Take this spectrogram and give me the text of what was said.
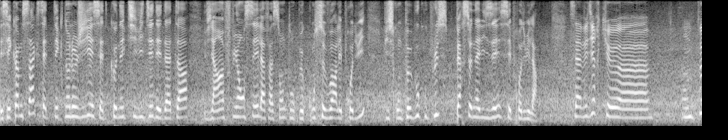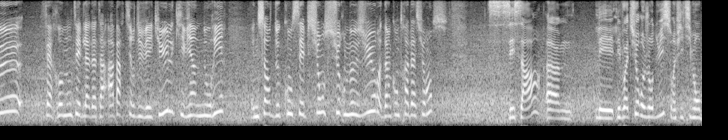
Et c'est comme ça que cette technologie et cette connectivité des datas vient influencer la façon dont on peut concevoir les produits, puisqu'on peut beaucoup plus personnaliser ces produits-là. Ça veut dire que euh, on peut faire remonter de la data à partir du véhicule qui vient de nourrir une sorte de conception sur mesure d'un contrat d'assurance? C'est ça. Euh, les, voitures aujourd'hui sont effectivement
